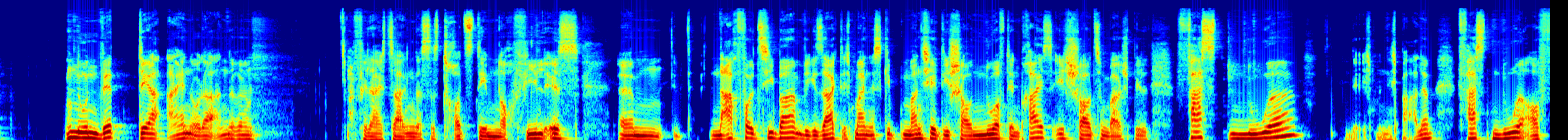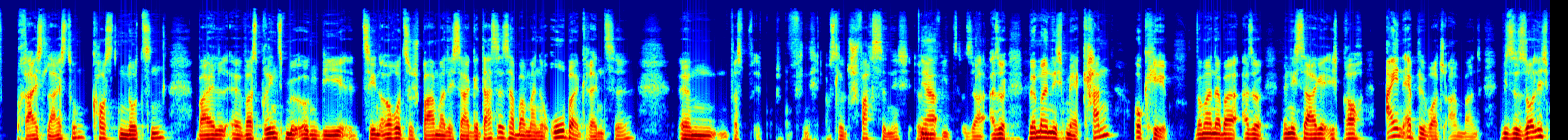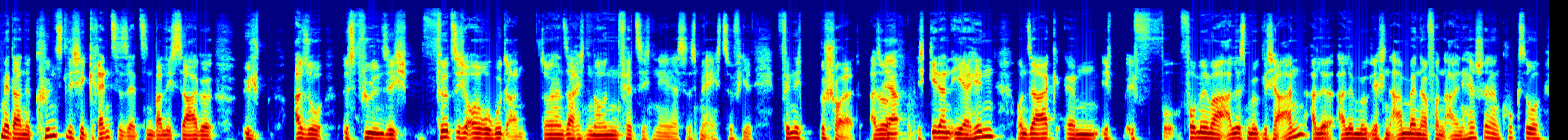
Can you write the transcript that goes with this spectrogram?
nun wird der ein oder andere vielleicht sagen, dass es trotzdem noch viel ist. Ähm, nachvollziehbar, wie gesagt, ich meine, es gibt manche, die schauen nur auf den Preis. Ich schaue zum Beispiel fast nur ich meine nicht bei allem, fast nur auf Preis-Leistung, Kosten-Nutzen, weil äh, was bringt es mir irgendwie 10 Euro zu sparen, weil ich sage, das ist aber meine Obergrenze, ähm, was finde ich absolut schwachsinnig irgendwie ja. zu sagen. Also wenn man nicht mehr kann, okay. Wenn man aber, also wenn ich sage, ich brauche ein Apple Watch Armband, wieso soll ich mir da eine künstliche Grenze setzen, weil ich sage, ich also es fühlen sich 40 Euro gut an, sondern sage ich 49, nee, das ist mir echt zu viel. Finde ich bescheuert. Also ja. ich gehe dann eher hin und sage, ähm, ich, ich fummel mal alles Mögliche an, alle, alle möglichen Armbänder von allen Herstellern, guck so,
